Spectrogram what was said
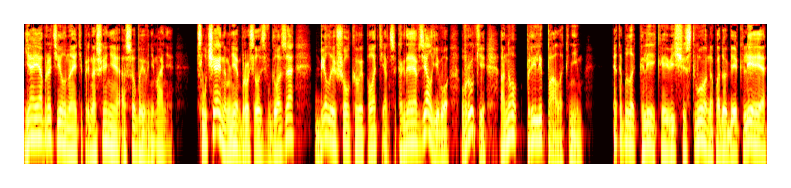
Я и обратил на эти приношения особое внимание. Случайно мне бросилось в глаза белое шелковое полотенце. Когда я взял его в руки, оно прилипало к ним. Это было клейкое вещество наподобие клея,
